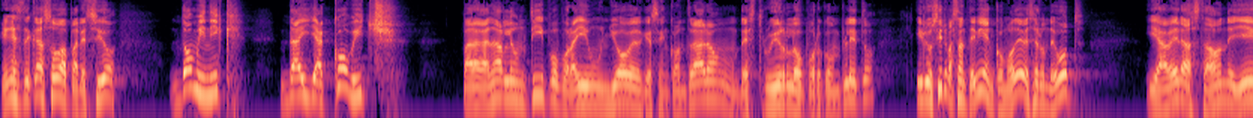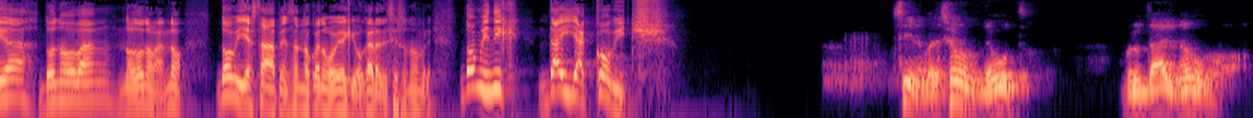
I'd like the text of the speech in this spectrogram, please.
En este caso apareció Dominic Dayakovic para ganarle un tipo por ahí, un Jovel que se encontraron, destruirlo por completo y lucir bastante bien, como debe ser un debut. Y a ver hasta dónde llega Donovan, no Donovan, no, Domi ya estaba pensando cuándo me voy a equivocar a decir su nombre. Dominik Dajakovic. Sí, me pareció un debut brutal, ¿no? Como,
